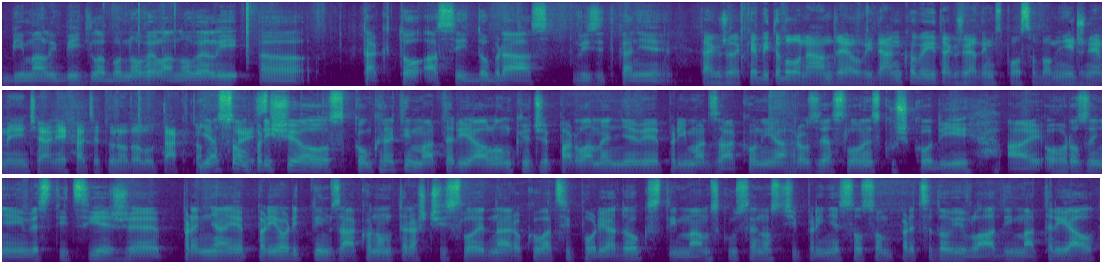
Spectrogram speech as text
by mali byť, lebo novela novely uh, tak to asi dobrá vizitka nie je. Takže keby to bolo na Andrejovi Dankovi, tak žiadnym spôsobom nič nemeníte a necháte tú novelu takto. Ja som prejsť. prišiel s konkrétnym materiálom, keďže parlament nevie príjmať zákony a hrozia Slovensku škody, aj ohrozenie investície, že pre mňa je prioritným zákonom teraz číslo 1 rokovací poriadok. S tým mám skúsenosti, priniesol som predsedovi vlády materiál,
